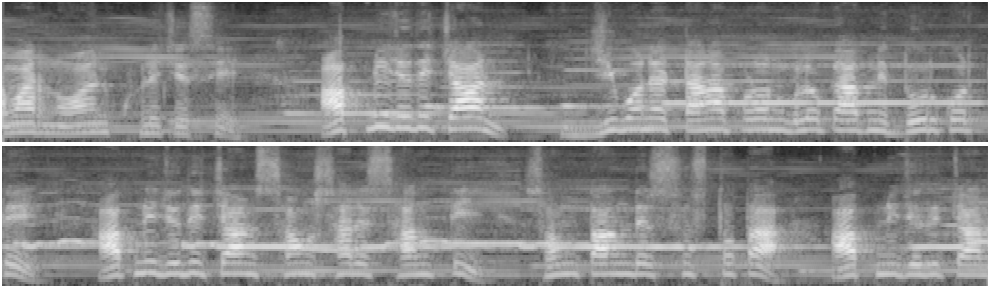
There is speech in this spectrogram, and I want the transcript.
আমার নয়ন খুলেছে সে। আপনি যদি চান জীবনের টানাপোড়নগুলোকে আপনি দূর করতে, আপনি যদি চান সংসারের শান্তি, সন্তানদের সুস্থতা, আপনি যদি চান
